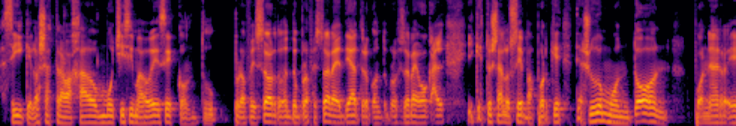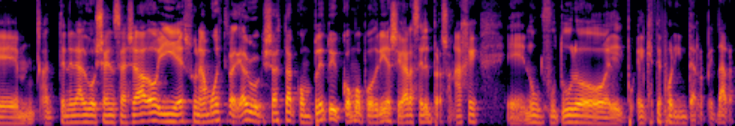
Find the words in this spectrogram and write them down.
así, que lo hayas trabajado muchísimas veces con tu profesor, con tu profesora de teatro, con tu profesora de vocal y que esto ya lo sepas porque te ayuda un montón poner, eh, tener algo ya ensayado y es una muestra de algo que ya está completo y cómo podría llegar a ser el personaje en un futuro, el, que estés por interpretar.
